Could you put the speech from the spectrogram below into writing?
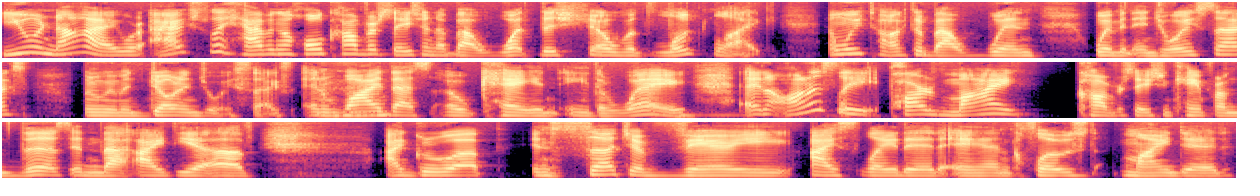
you and I were actually having a whole conversation about what this show would look like. And we talked about when women enjoy sex, when women don't enjoy sex, and why mm-hmm. that's okay in either way. And honestly, part of my conversation came from this in that idea of I grew up in such a very isolated and closed minded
